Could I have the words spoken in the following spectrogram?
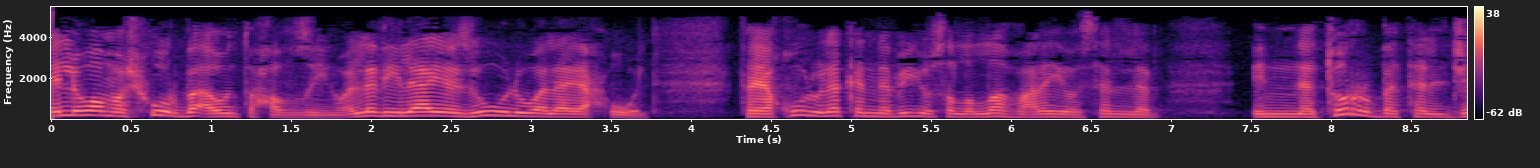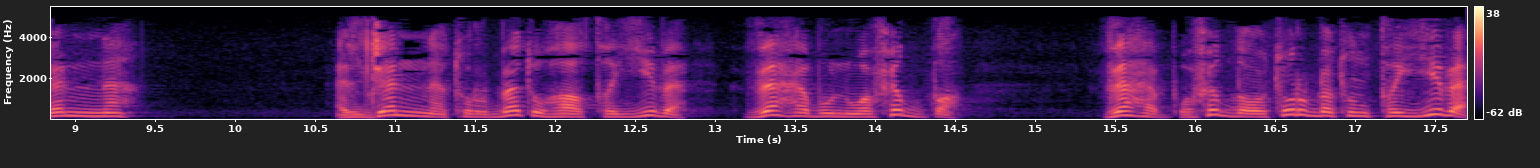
اللي هو مشهور بقى وأنتم حافظين والذي لا يزول ولا يحول. فيقول لك النبي صلى الله عليه وسلم إن تربة الجنة الجنة تربتها طيبة ذهب وفضة ذهب وفضة وتربة طيبة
